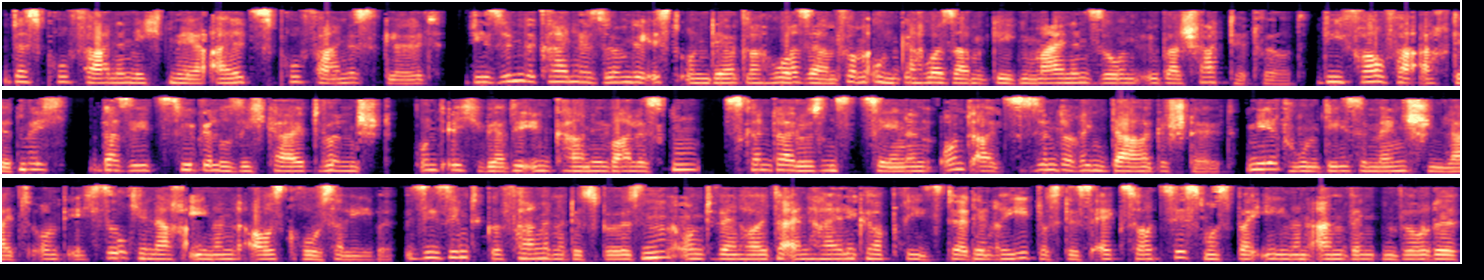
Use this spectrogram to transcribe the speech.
das Profane nicht mehr als Profanes gilt, die Sünde keine Sünde ist und der Gehorsam vom Ungehorsam gegen meinen Sohn überschattet wird. Die Frau verachtet mich, da sie Zügellosigkeit wünscht, und ich werde in karnevalesken, skandalösen Szenen und als Sünderin dargestellt. Mir tun diese Menschen leid und ich suche nach ihnen aus großer Liebe. Sie sind Gefangene des Bösen und wenn heute ein heiliger Priester den Ritus des Exorzismus bei ihnen anwenden würde,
